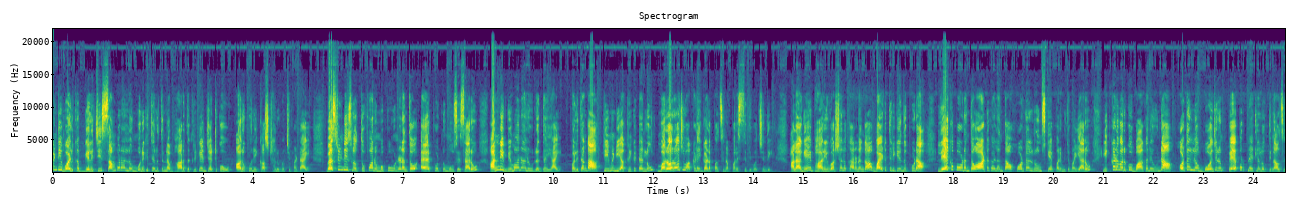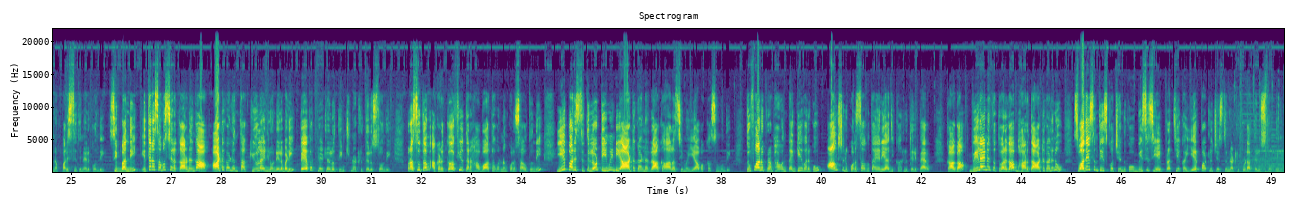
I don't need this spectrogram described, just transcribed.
Twenty world cup గెలిచి సంబరాల్లో మునిగి తేలుతున్న భారత క్రికెట్ జట్టుకు అనుకోని కష్టాలు వచ్చి పడ్డాయి వెస్టిండీస్లో తుఫాను ముప్పు ఉండడంతో ఎయిర్పోర్ట్ను మూసేశారు. అన్ని విమానాలు రద్దయ్యాయి. ఫలితంగా టీమిండియా క్రికెటర్లు మరో రోజు అక్కడే గడపాల్సిన పరిస్థితి వచ్చింది. అలాగే భారీ వర్షాల కారణంగా బయట తిరిగేందుకు కూడా లేకపోవడంతో ఆటగాళ్ళంతా హోటల్ రూమ్స్కే పరిమితమయ్యారు. ఇక్కడి వరకు బాగానే ఉన్నా హోటల్లో భోజనం పేపర్ ప్లేట్లలో తినాల్సిన పరిస్థితి నెలకొంది. సిబ్బంది ఇతర సమస్యల కారణంగా ఆటగాళ్ళంతా క్యూ లైన్లో నిలబడి పేపర్ ప్లేట్లలో తింటున్నట్లు తెలుస్తోంది. ప్రస్తుతం అక్కడ కర్ఫ్యూ తరహా వాతావరణం కొనసాగుతుంది. ఈ పరిస్థితిలో టీమిండియా ఆటగాళ్ళ రాక ఆలస్యమయ్యే అవకాశం ఉంది. తుఫాను ప్రభావం తగ్గే వరకు ఆంక్షలు కొనసాగుతాయని అధికారులు తెలిపారు. కాగా వీలైనంత త్వరగా భారత ఆటగాళ్ళను స్వదేశం తీసుకొచ్చేందుకు బీసీసీఐ ప్రత్యేక ఏర్పాట్లు చేస్తున్నట్లు కూడా తెలుస్తోంది.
